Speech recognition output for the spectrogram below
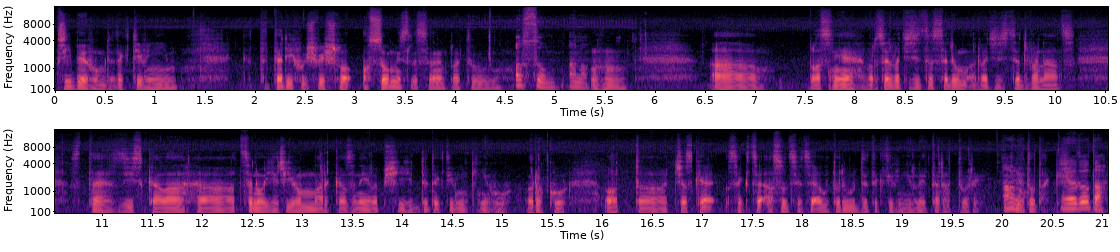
příběhům detektivním, kterých už vyšlo osm, jestli se nepletu. Osm, ano. Uh-huh. A vlastně v roce 2007 a 2012 jste získala eh, cenu Jiřího Marka za nejlepší detektivní knihu roku od eh, České sekce Asociace autorů detektivní literatury. Ano, je to tak? Je to tak,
